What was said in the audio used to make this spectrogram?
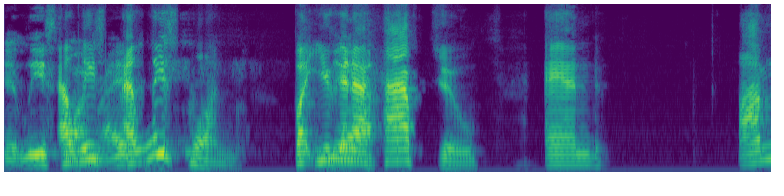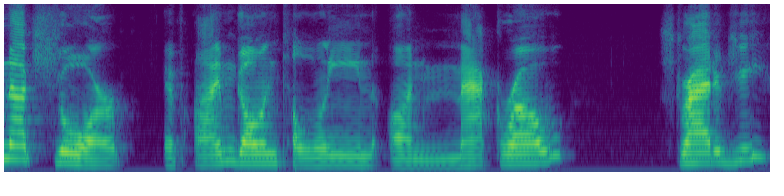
at least at one, least right? at least one. But you're Yeah. gonna have to, and I'm not sure if I'm going to lean on macro strategy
